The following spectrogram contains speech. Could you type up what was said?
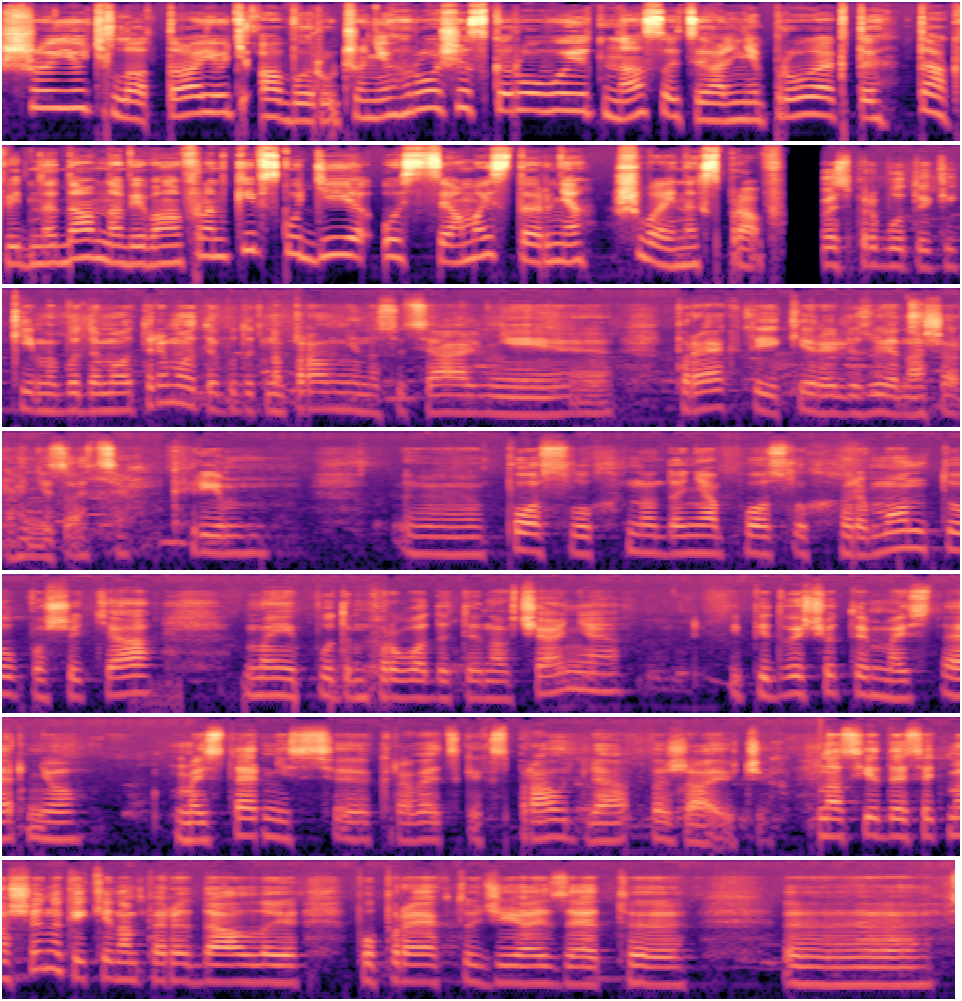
шиють, латають, а виручені гроші скеровують на соціальні проекти. Так віднедавна в Івано-Франківську діє ось ця майстерня швейних справ. Весь прибуток, який ми будемо отримувати, будуть направлені на соціальні е, проекти, які реалізує наша організація. Крім е, послуг, надання послуг ремонту, пошиття, ми будемо проводити навчання і підвищувати майстерню. Майстерність е, кравецьких справ для бажаючих. У нас є 10 машинок, які нам передали по проекту GIZ е,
